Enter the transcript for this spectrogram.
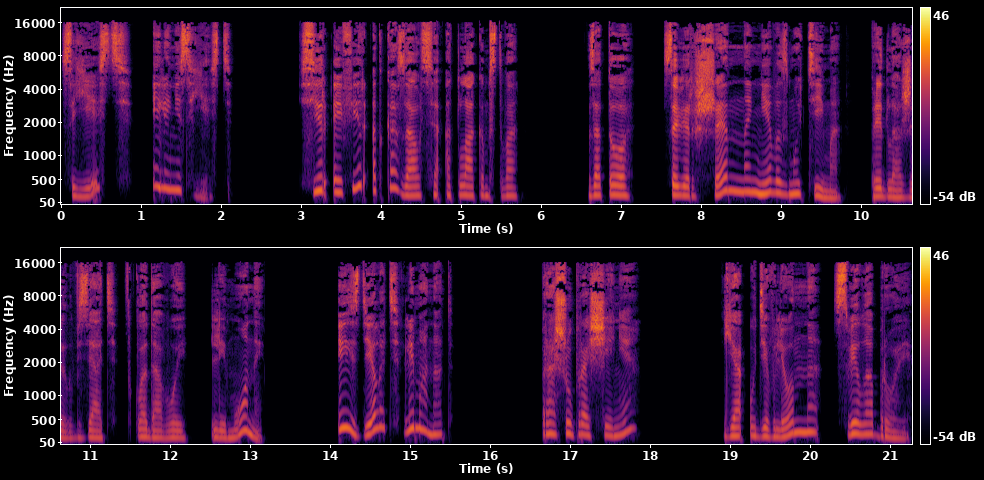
съесть или не съесть. Сир Эфир отказался от лакомства, зато совершенно невозмутимо предложил взять в кладовой лимоны и сделать лимонад. Прошу прощения. Я удивленно свела брови.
